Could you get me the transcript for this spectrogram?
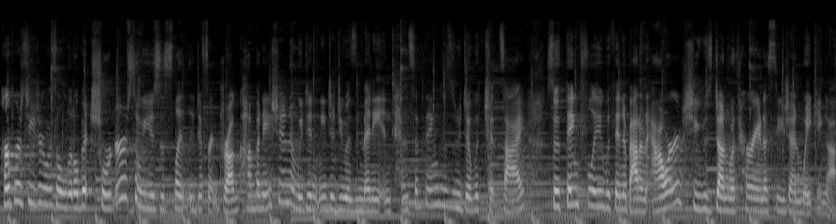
Her procedure was a little bit shorter, so we used a slightly different drug combination and we didn't need to do as many intensive things as we did with Chitsai. So thankfully, within about an hour, she was done with her anesthesia and waking up.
